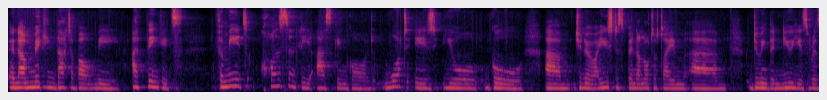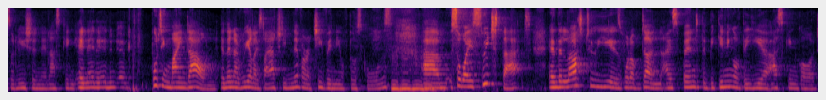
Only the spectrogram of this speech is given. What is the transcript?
and I'm making that about me. I think it's, for me, it's constantly asking God, what is your goal? Um, you know, I used to spend a lot of time um, doing the New Year's resolution and asking, and, and, and, putting mine down. And then I realized I actually never achieve any of those goals. um, so I switched that. And the last two years, what I've done, I spent the beginning of the year asking God,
